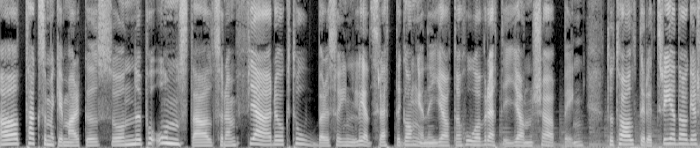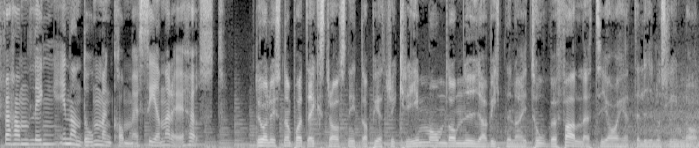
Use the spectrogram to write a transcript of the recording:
Ja, tack så mycket Marcus. Och nu på onsdag, alltså den 4 oktober, så inleds rättegången i Göta hovrätt i Jönköping. Totalt är det tre dagars förhandling innan domen kommer senare i höst. Du har lyssnat på ett extra avsnitt av Petri Krim om de nya vittnena i Tove-fallet. Jag heter Linus Lindahl.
